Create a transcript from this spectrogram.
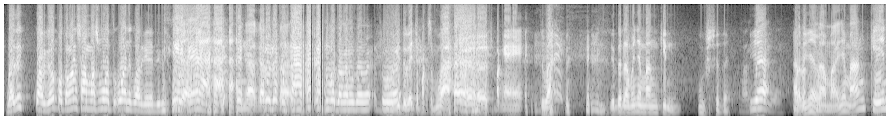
Berarti keluarga lu potongan sama semua tuh. Wah, ini keluarganya Dini. Iya. Enggak kan udah ketara kan potongan utama semua. Begitu kayak cepak semua. cepak ngehe. coba. Itu namanya mangkin. Buset. Iya. Artinya apa? Namanya mangkin.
